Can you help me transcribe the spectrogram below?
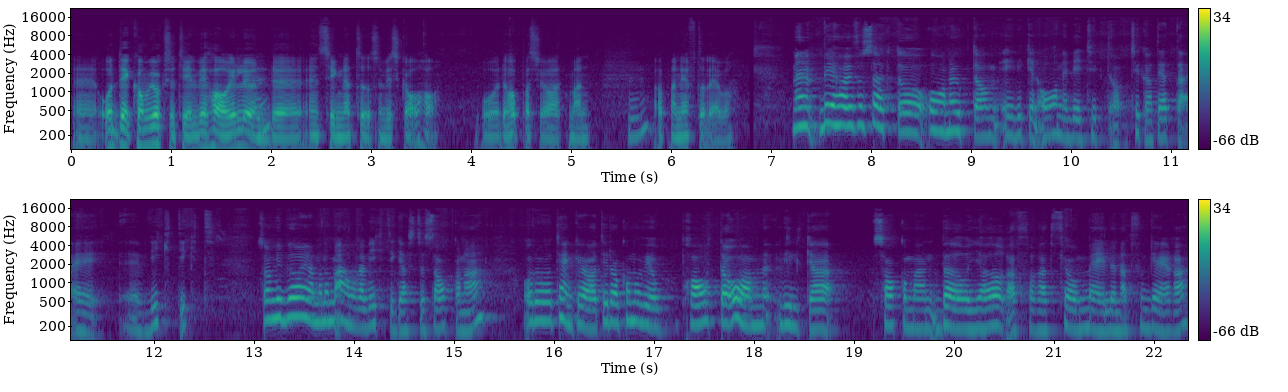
Eh, och det kommer vi också till. Vi har i Lund mm. Eh, en signatur som vi ska ha. Och det hoppas jag att man, mm. att man efterlever. Men vi har ju försökt att ordna upp dem i vilken ordning vi tyckte, tycker att detta är viktigt. Så om vi börjar med de allra viktigaste sakerna. Och då tänker jag att idag kommer vi att prata om vilka saker man bör göra för att få mailen att fungera.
